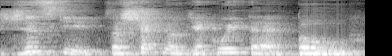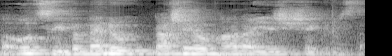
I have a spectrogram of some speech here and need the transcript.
Vždycky za všechno děkujte Bohu a Otci ve jménu našeho Pána Ježíše Krista.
